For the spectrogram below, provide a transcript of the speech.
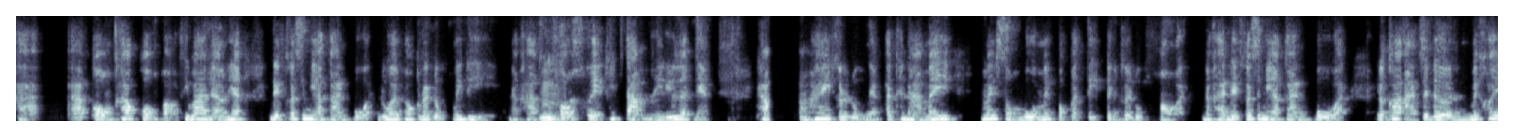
ขา ขาโกงเข้าโกงออกที่ว่าแล้วเนี่ย เด็กก็จะมีอาการปวดด้วยเพราะกระดูกไม่ดีนะคะ คือฟอสเฟตที่ต่ำในเลือดเนี่ยทำให้กระดูกเนี่ยพัฒนาไม่ไม่สมบูรณ์ไม่ปกติเป็นกระดูกอ่อนนะคะ เด็กก็จะมีอาการปวด แล้วก็อาจจะเดินไม่ค่อย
